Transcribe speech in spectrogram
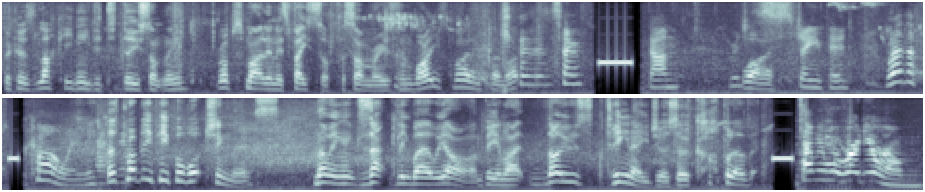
because Lucky needed to do something. Rob's smiling his face off for some reason. Why are you smiling so much? Because it's so dumb. We're Why? stupid. Where the f are we? There's probably people watching this knowing exactly where we are and being like, those teenagers are a couple of. Tell me what road you're on.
